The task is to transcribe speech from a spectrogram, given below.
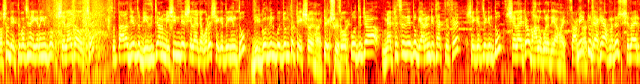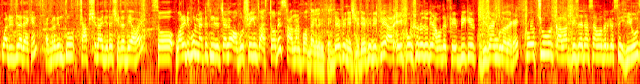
দর্শক, দেখতে পাচ্ছেন, এখানে কিন্তু সেলাইটা হচ্ছে। তো তারা যেহেতু ডিজিটাল মেশিন দিয়ে সেলাইটা করে সেক্ষেত্রে কিন্তু দীর্ঘদিন পর্যন্ত টেকসই হয়। টেকসই তো প্রতিটা ম্যাট্রেসে যেহেতু গ্যারান্টি থাকতেছে সেক্ষেত্রে কিন্তু সেলাইটাও ভালো করে দেওয়া হয়। তো আমি একটু. দেখে আপনাদের সেলাইয়ের কোয়ালিটিটা দেখেন। একবার কিন্তু চাপ সেলাই যেটা সেটা দেওয়া হয়। সো কোয়ালিটিফুল ম্যাট্রেস নিতে চাইলে অবশ্যই কিন্তু আসতে হবে সালমান পদ্মা গ্যালারিতে ডেফিনেটলি ডেফিনেটলি আর এই পোর্শনে যদি আমাদের ফেব্রিকের ডিজাইনগুলো দেখাই প্রচুর কালার ডিজাইন আছে আমাদের কাছে হিউজ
